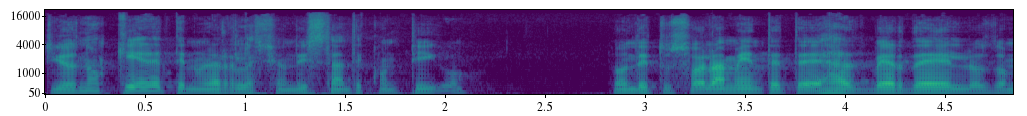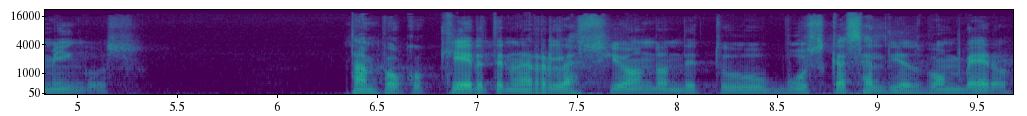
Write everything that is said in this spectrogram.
Dios no quiere tener una relación distante contigo, donde tú solamente te dejas ver de Él los domingos. Tampoco quiere tener una relación donde tú buscas al Dios bombero,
